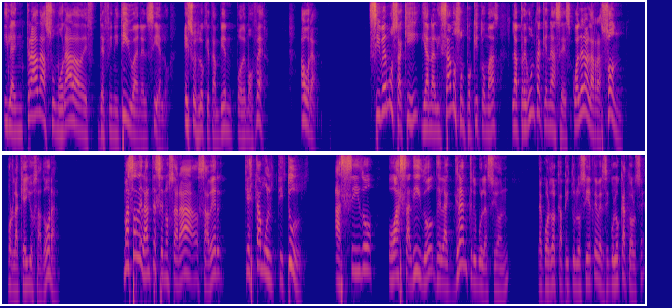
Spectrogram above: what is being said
y la entrada a su morada definitiva en el cielo. Eso es lo que también podemos ver. Ahora, si vemos aquí y analizamos un poquito más, la pregunta que nace es, ¿cuál era la razón por la que ellos adoran? Más adelante se nos hará saber que esta multitud ha sido o ha salido de la gran tribulación, de acuerdo al capítulo 7, versículo 14.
